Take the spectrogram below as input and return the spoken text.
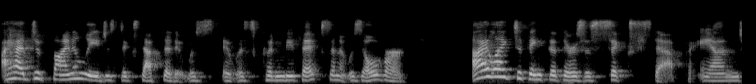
i had to finally just accept that it was it was couldn't be fixed and it was over i like to think that there's a sixth step. And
